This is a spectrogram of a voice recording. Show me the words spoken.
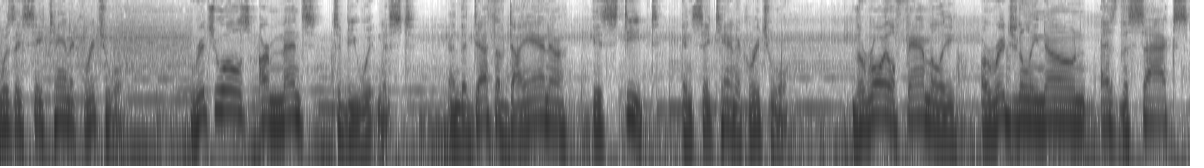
was a satanic ritual. Rituals are meant to be witnessed, and the death of Diana is steeped in satanic ritual. The royal family, originally known as the Saxe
